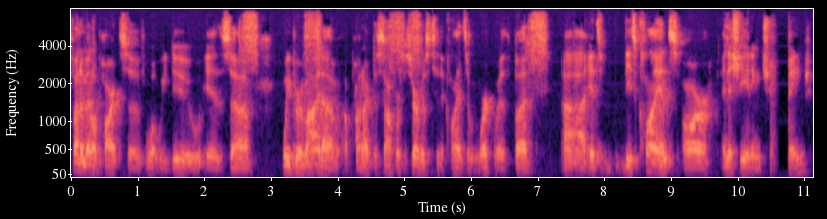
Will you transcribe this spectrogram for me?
fundamental parts of what we do is uh, we provide a, a, product, a software as a service to the clients that we work with, but uh, it's these clients are initiating change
